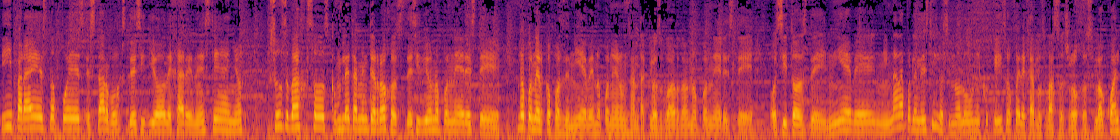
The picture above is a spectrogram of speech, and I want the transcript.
Y para esto pues Starbucks decidió dejar en este año sus vasos completamente rojos. Decidió no poner este, no poner copos de nieve, no poner un Santa Claus gordo, no poner este ositos de nieve, ni nada por el estilo, sino lo único que hizo fue dejar los vasos rojos, lo cual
